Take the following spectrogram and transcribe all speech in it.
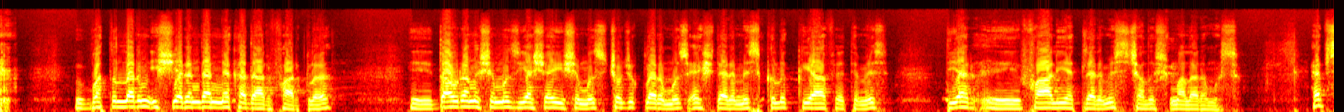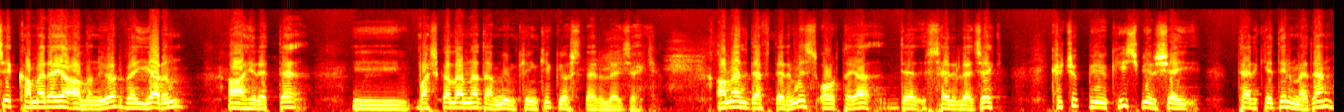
Batılıların iş yerinden ne kadar farklı? Ee, davranışımız, yaşayışımız, çocuklarımız, eşlerimiz, kılık kıyafetimiz, diğer e, faaliyetlerimiz, çalışmalarımız. Hepsi kameraya alınıyor ve yarın ahirette e, başkalarına da mümkün ki gösterilecek. Amel defterimiz ortaya de, serilecek. Küçük büyük hiçbir şey terk edilmeden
